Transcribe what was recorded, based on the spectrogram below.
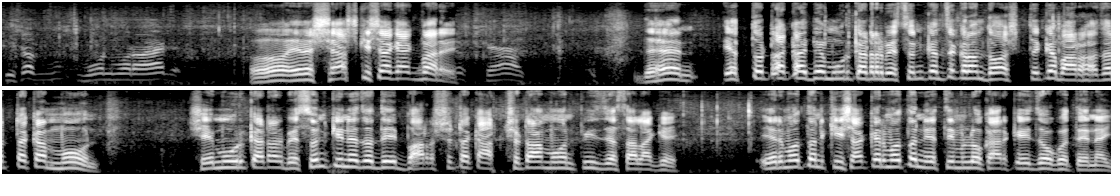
কৃষক মন মরা ও এবার শেষ কৃষক একবারে। দেখেন এত টাকা দিয়ে মুর কাটার বেসন কিনছে কারণ দশ থেকে বারো হাজার টাকা মন। সেই মুর কাটার বেসন কিনে যদি বারোশো টাকা আটশো টাকা মন পিস যেসা লাগে। এর মতন কৃষকের মতন এতিম লোক আর কি জগতে নাই।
